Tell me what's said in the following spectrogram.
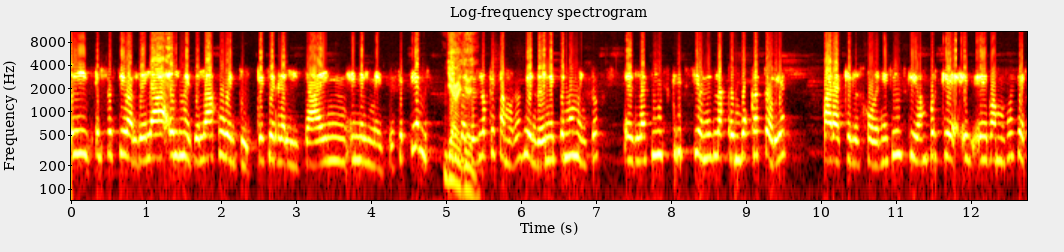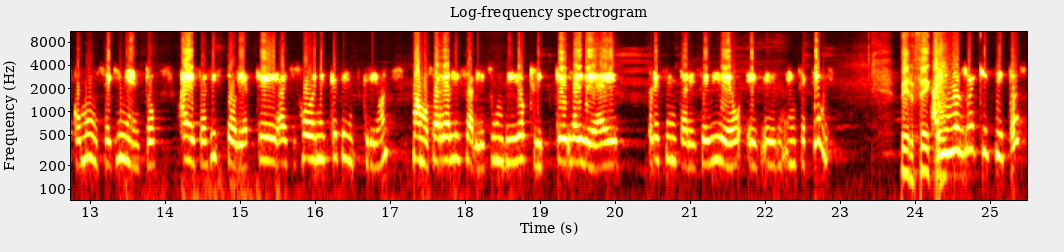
El, el, festival de la el mes de la juventud que se realiza en, en el mes de septiembre. Ya, Entonces lo que estamos haciendo en este momento es las inscripciones, la convocatoria para que los jóvenes se inscriban porque eh, eh, vamos a hacer como un seguimiento a esas historias que a esos jóvenes que se inscriban. Vamos a realizarles un videoclip que la idea es presentar ese video en, septiembre. Perfecto. Hay unos requisitos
